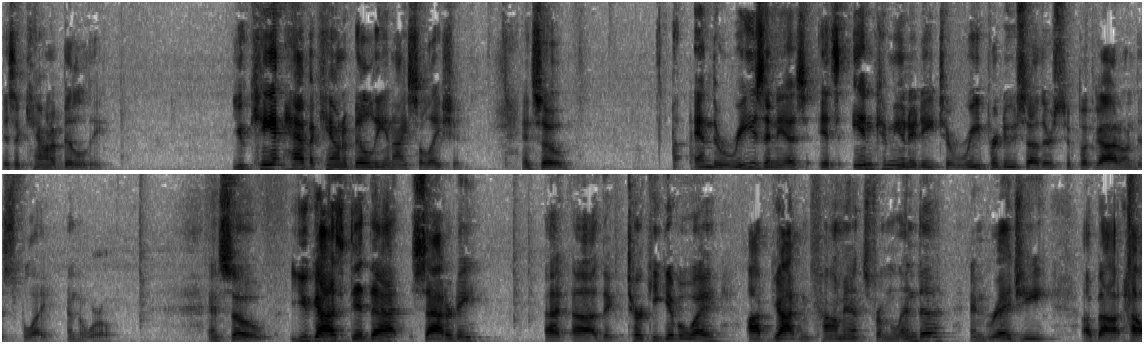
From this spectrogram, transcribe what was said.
is accountability. You can't have accountability in isolation. And so, and the reason is it's in community to reproduce others to put God on display in the world. And so you guys did that Saturday at uh, the turkey giveaway. I've gotten comments from Linda and Reggie about how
